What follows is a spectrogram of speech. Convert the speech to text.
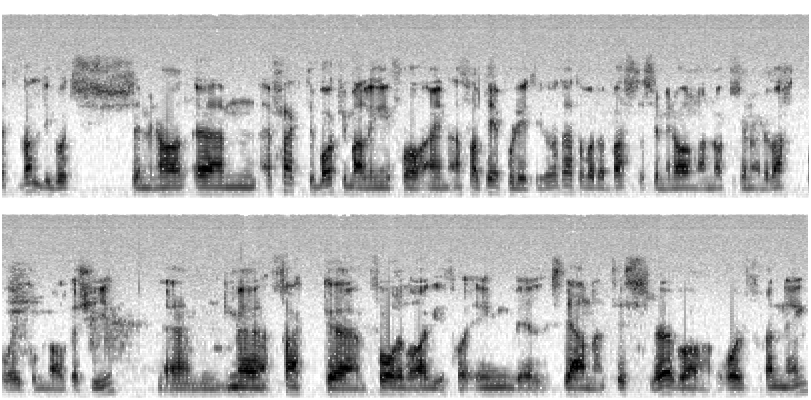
et veldig godt seminar. Um, jeg fikk tilbakemelding fra en Frp-politiker at dette var det beste seminaret han noensinne hadde vært på i kommunal regi. Um, vi fikk uh, foredrag fra Ingvild Stjernen Tisløv og Rolf Rønning.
